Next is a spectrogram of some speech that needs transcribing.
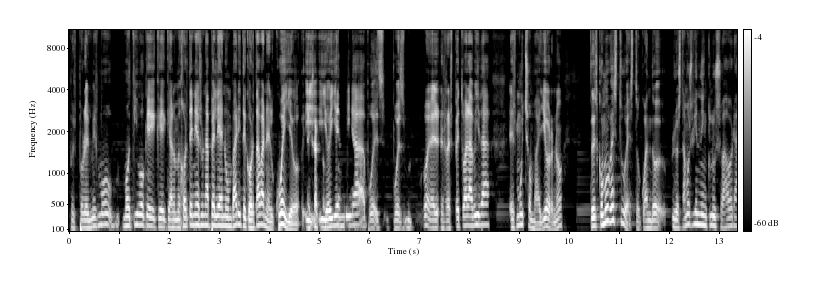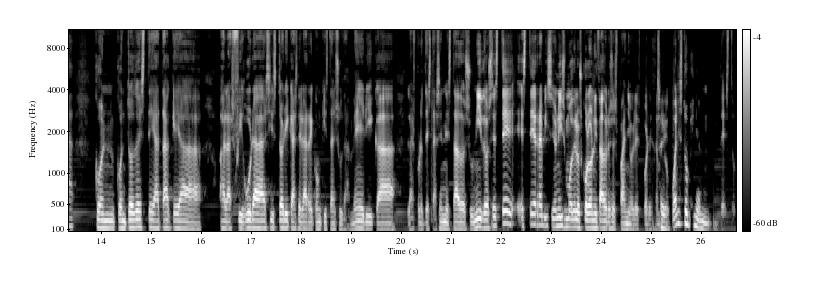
Pues por el mismo motivo que, a lo mejor tenías una pelea en un bar y te cortaban el cuello. Y, hoy en día, pues, pues el respeto a la vida es mucho mayor, ¿no? Entonces, ¿cómo ves tú esto? Cuando lo estamos viendo incluso ahora con, con todo este ataque a, a las figuras históricas de la reconquista en Sudamérica, las protestas en Estados Unidos, este, este revisionismo de los colonizadores españoles, por ejemplo. ¿Cuál es tu opinión de esto?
